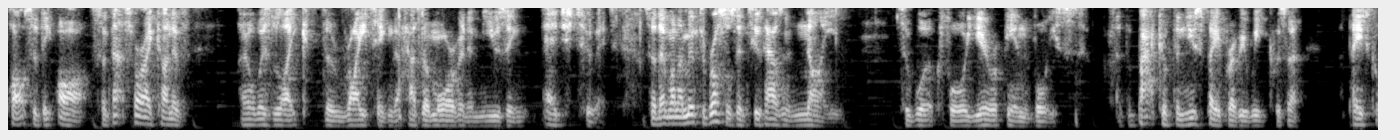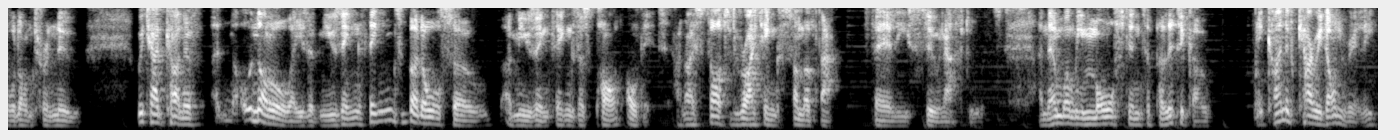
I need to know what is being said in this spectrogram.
parts of the art. So that's where I kind of I always like the writing that has a more of an amusing edge to it. So then when I moved to Brussels in 2009 to work for European Voice, at the back of the newspaper every week was a, a page called Entre Nous, which had kind of not always amusing things, but also amusing things as part of it. And I started writing some of that fairly soon afterwards. And then when we morphed into Politico, it kind of carried on really.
